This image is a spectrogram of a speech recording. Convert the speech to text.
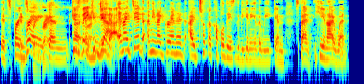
it's spring It's break, spring break. and 'Cause they uh, can do yeah. that. And I did. I mean, I granted, I took a couple days at the beginning of the week and spent. He and I went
